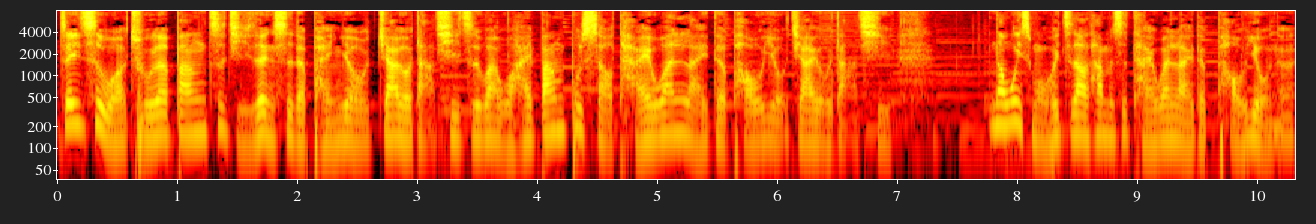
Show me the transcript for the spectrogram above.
这一次我除了帮自己认识的朋友加油打气之外，我还帮不少台湾来的跑友加油打气。那为什么我会知道他们是台湾来的跑友呢？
